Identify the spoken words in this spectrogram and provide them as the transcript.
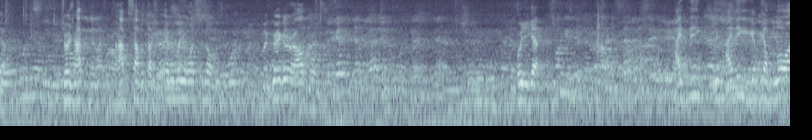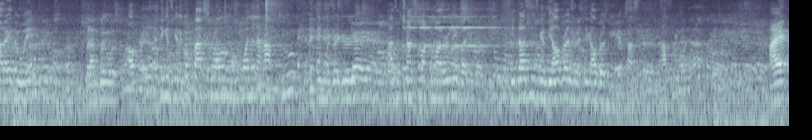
Yeah. George, have, have sabotage. Everybody wants to know. McGregor or Alvarez? Who do you get? I think I think it could be a blowout either way, but I'm going with Alvarez. I think it's gonna go past round one and a half, two, and I think McGregor has a chance to knock him out early. But if he doesn't, it's gonna be Alvarez, and I think Alvarez is gonna get past the halfway line. I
